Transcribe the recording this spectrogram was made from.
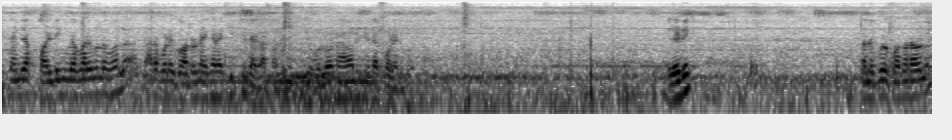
এখানে যা ফল্টিং ব্যাপারগুলো হলো তারপরে ঘটনা এখানে কিছু দেখা যাবে কি হলো না হলো সেটা পরের কথা। রেডি তাহলে পুরো কথাটা হলো?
